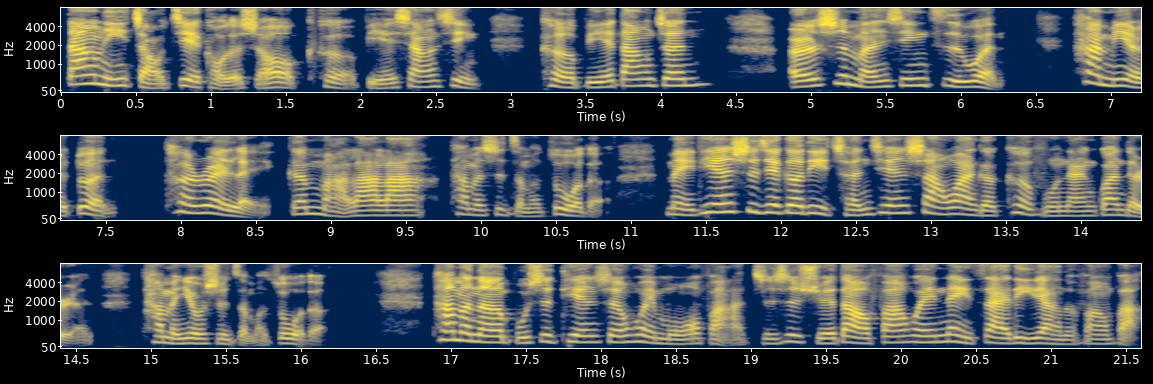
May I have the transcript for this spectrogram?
当你找借口的时候，可别相信，可别当真，而是扪心自问：汉密尔顿、特瑞雷跟马拉拉他们是怎么做的？每天世界各地成千上万个克服难关的人，他们又是怎么做的？他们呢，不是天生会魔法，只是学到发挥内在力量的方法。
